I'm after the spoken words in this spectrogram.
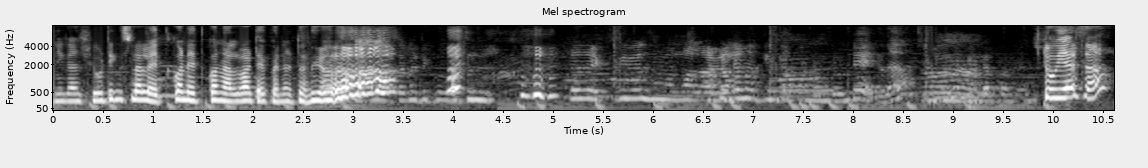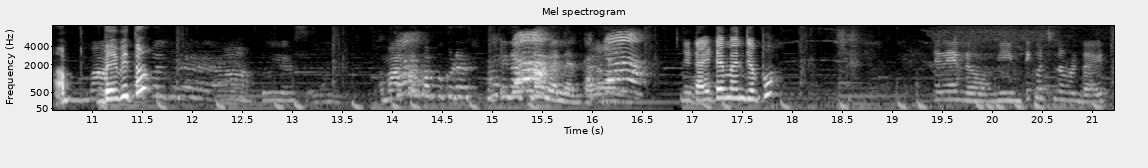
నీకు ఆ షూటింగ్స్లలో ఎత్తుకొని ఎత్తుకొని అలవాటు అయిపోయినట్టుంది కదా. టూ ఇయర్సా బేబీతో నీ డైట్ ఏమని చెప్పు. నేను మీ ఇంటికి వచ్చినప్పుడు డైట్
